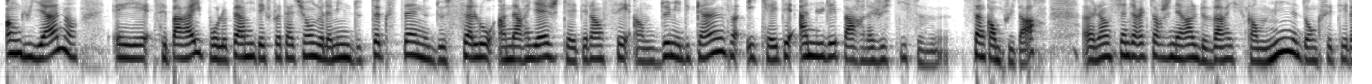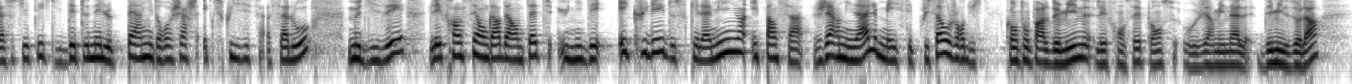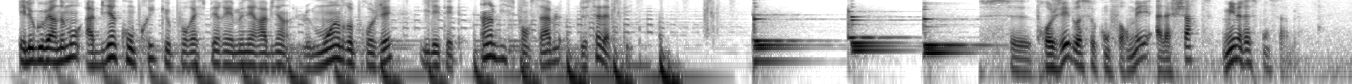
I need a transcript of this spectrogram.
en Guyane. Et c'est pareil pour le permis d'exploitation de la mine de tungstène de Salo en Ariège qui a été lancé en 2015 et qui a été annulé par la justice euh, cinq ans plus tard. Euh, l'ancien directeur général de Variscan Mine, donc c'était la société qui détenait le permis de recherche exclusif à Salo, me disait les Français ont gardé en tête une idée éculée de ce qu'est la mine. Ils pensent à Germinal, mais c'est plus ça aujourd'hui. Quand on parle de mine, les Français pensent au Germinal d'Émile Zola. Et le gouvernement a bien compris que pour espérer mener à bien le moindre projet, il était indispensable de s'adapter. Ce projet doit se conformer à la charte mine responsable,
